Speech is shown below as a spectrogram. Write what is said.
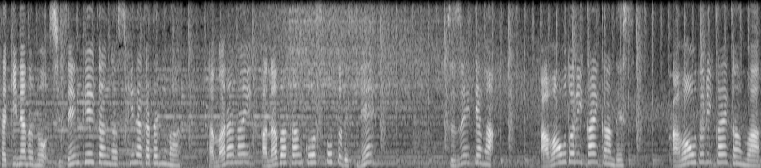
滝などの自然景観が好きな方にはたまらない穴場観光スポットですね。続いては阿波踊り会館です。阿波踊り会館は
